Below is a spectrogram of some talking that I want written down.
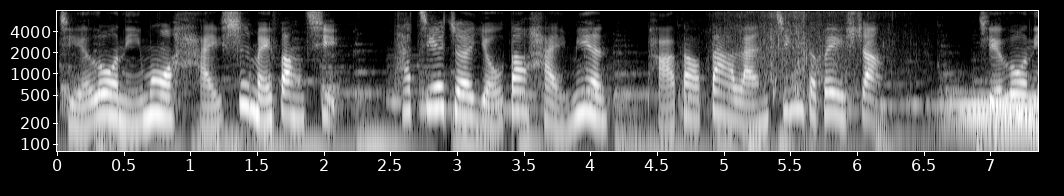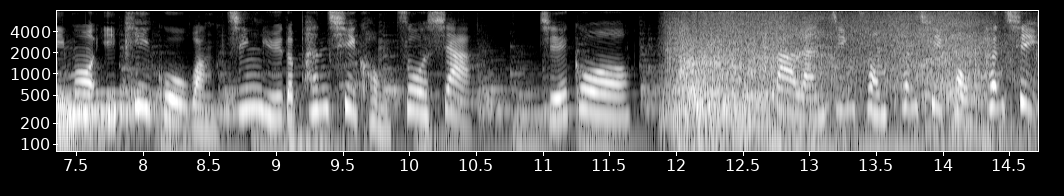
杰洛尼莫还是没放弃，他接着游到海面，爬到大蓝鲸的背上。杰洛尼莫一屁股往鲸鱼的喷气孔坐下，结果大蓝鲸从喷气孔喷气。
